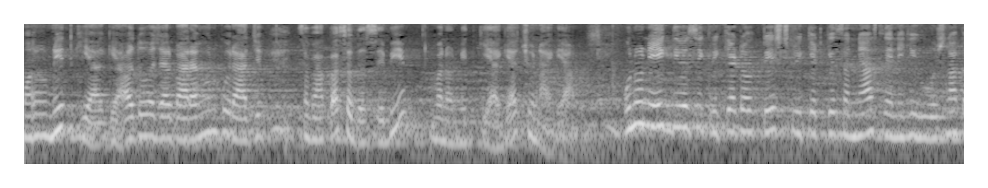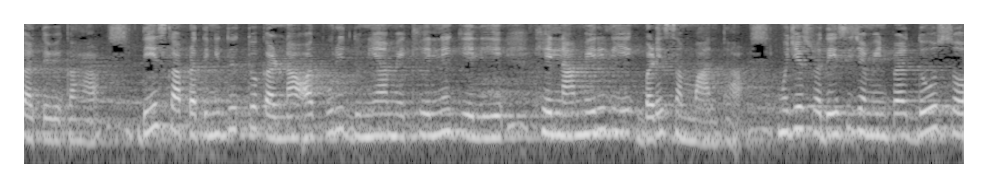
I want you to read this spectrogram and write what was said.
मनोनीत किया गया और 2012 में उनको राज्यसभा का सदस्य भी मनोनीत किया गया, चुना गया। उन्होंने एक दिवसीय क्रिकेट और टेस्ट क्रिकेट के संन्यास लेने की घोषणा करते हुए कहा, देश का प्रतिनिधित्व करना और पूरी दुनिया में खेलने के लिए खेलना मेरे लिए एक बड़े सम्मान था। मुझे स्वदेशी ज़मीन पर 200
